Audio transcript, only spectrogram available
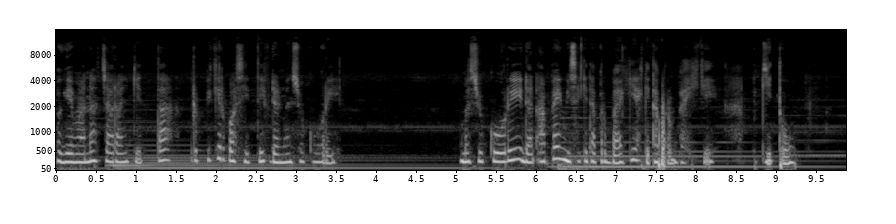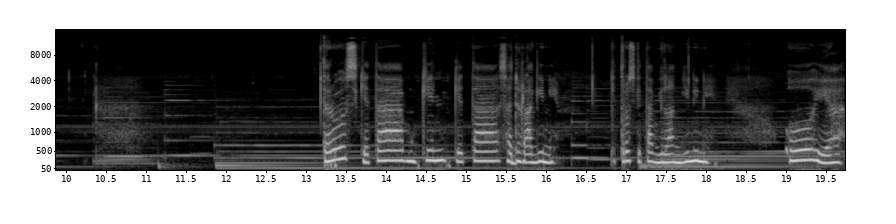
bagaimana caranya kita berpikir positif dan mensyukuri. Mensyukuri dan apa yang bisa kita perbaiki ya kita perbaiki. Begitu. Terus kita mungkin kita sadar lagi nih. Terus kita bilang gini nih. Oh ya,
